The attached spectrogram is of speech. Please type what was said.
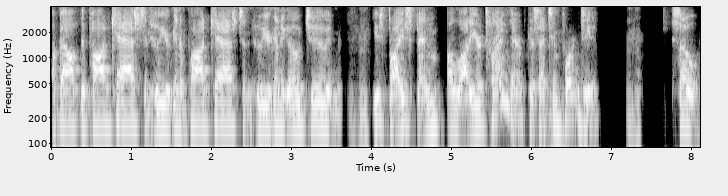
about the podcast and who you're going to podcast and who you're going to go to and mm-hmm. you probably spend a lot of your time there because that's mm-hmm. important to you mm-hmm. so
